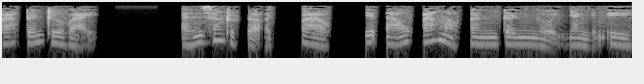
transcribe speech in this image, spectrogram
phát đến trưa vậy. Ánh sáng rực rỡ vào, áo khoác màu xanh trên người nhan nhiễm y.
